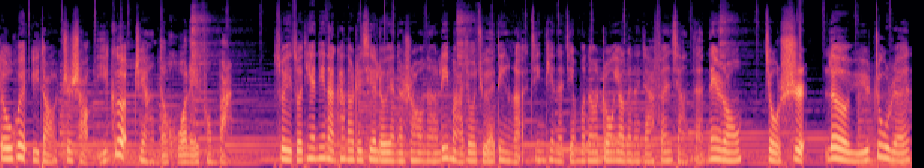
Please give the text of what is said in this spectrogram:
都会遇到至少一个这样的活雷锋吧。所以昨天 Tina 看到这些留言的时候呢，立马就决定了今天的节目当中要跟大家分享的内容就是乐于助人。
